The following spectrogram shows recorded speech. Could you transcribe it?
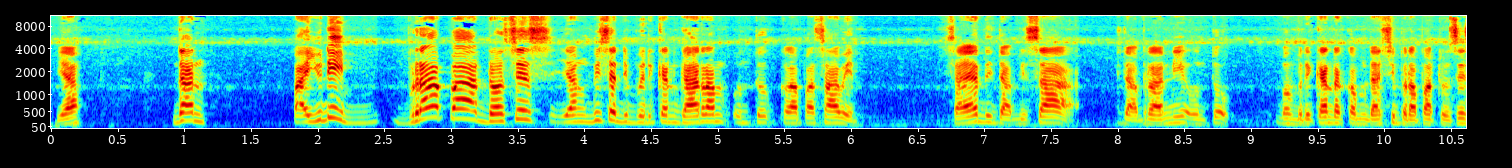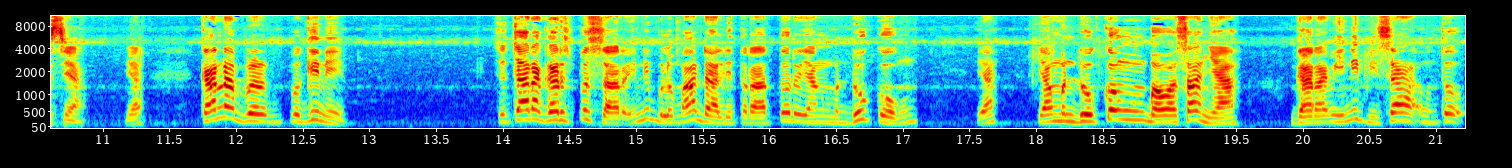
ya. Dan Pak Yudi, berapa dosis yang bisa diberikan garam untuk kelapa sawit? Saya tidak bisa tidak berani untuk memberikan rekomendasi berapa dosisnya ya. Karena begini secara garis besar ini belum ada literatur yang mendukung ya yang mendukung bahwasanya garam ini bisa untuk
